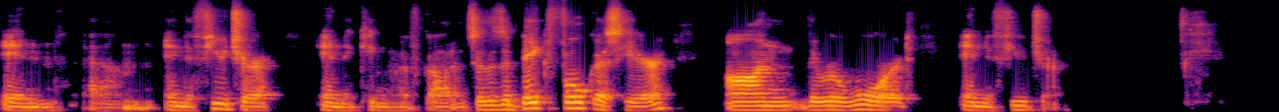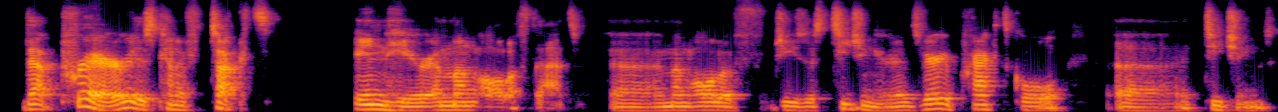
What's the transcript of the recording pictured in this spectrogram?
in um, in the future in the kingdom of God. And so there's a big focus here on the reward in the future that prayer is kind of tucked in here among all of that, uh, among all of Jesus' teaching here. It's very practical uh, teachings.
